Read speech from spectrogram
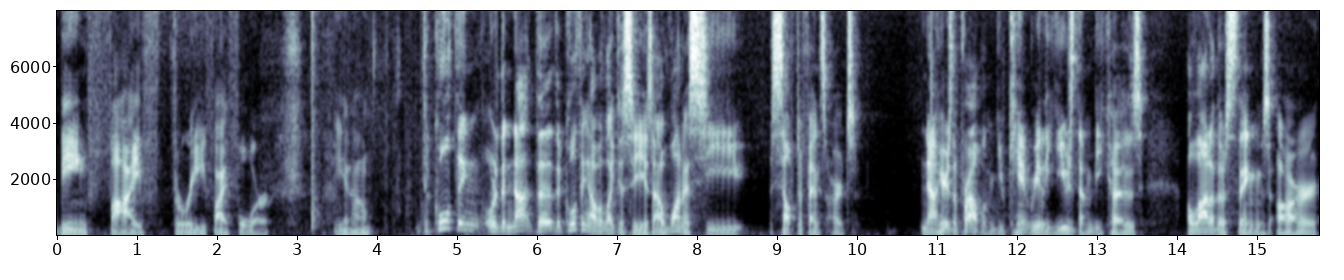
being five, three, five, four, you know? the cool thing or the not the the cool thing I would like to see is I want to see self defense arts. Now here's the problem: you can't really use them because a lot of those things are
